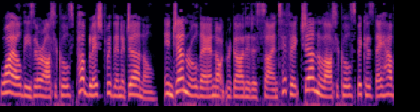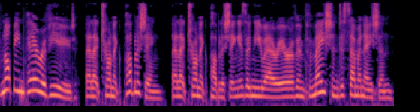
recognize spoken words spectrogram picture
While these are articles published within a journal, in general they are not regarded as scientific journal articles because they have not been peer-reviewed. Electronic publishing Electronic publishing is a new area of information dissemination.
